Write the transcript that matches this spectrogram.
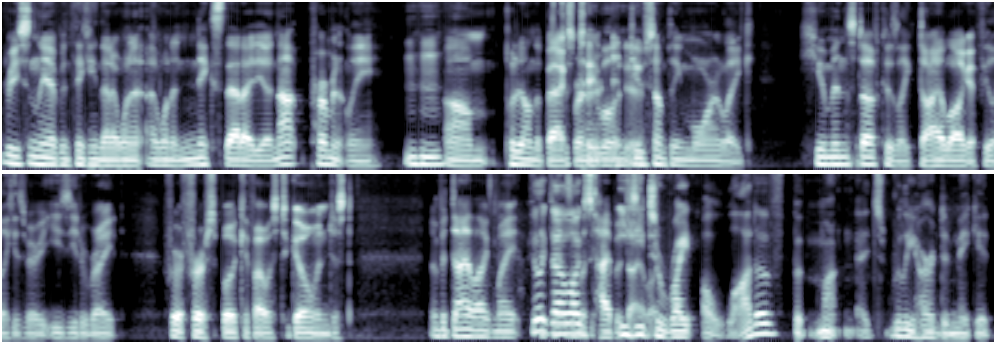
recently I've been thinking that I want to I want to nix that idea, not permanently. Mm-hmm. Um, put it on the back Just burner table and yeah. do something more like human stuff because like dialogue I feel like is very easy to write for a first book. If I was to go and just, but dialogue might. I feel like depends on the dialogue's type of easy dialogue, to write a lot of, but it's really hard to make it.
